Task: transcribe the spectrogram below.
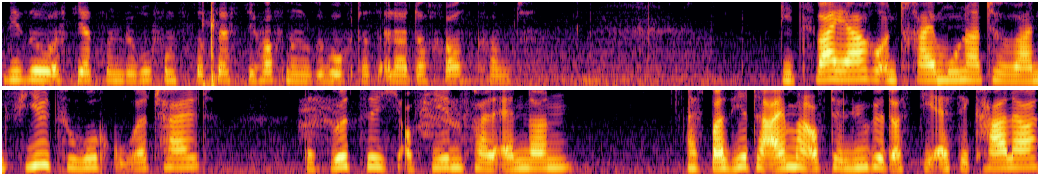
Wieso ist jetzt im Berufungsprozess die Hoffnung so hoch, dass Ella doch rauskommt? Die zwei Jahre und drei Monate waren viel zu hoch geurteilt. Das wird sich auf jeden Fall ändern. Es basierte einmal auf der Lüge, dass die SEKler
